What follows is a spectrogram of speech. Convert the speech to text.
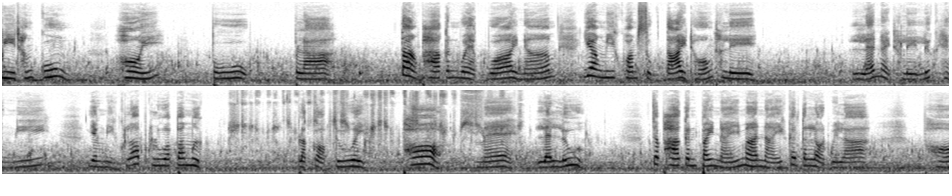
มีทั้งกุ้ง หอย ปู ปลา ต่างพากันแหวกว่ายน้ำอย่างมีความสุขใต้ท้องทะเล และในทะเลลึกแห่งนี้ ยังมีครอบครัวปลาหมึก ประกอบด้วย พ่อ แม่ และลูก จะพากันไปไหนมาไหนกันตลอดเวลา พ่อ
